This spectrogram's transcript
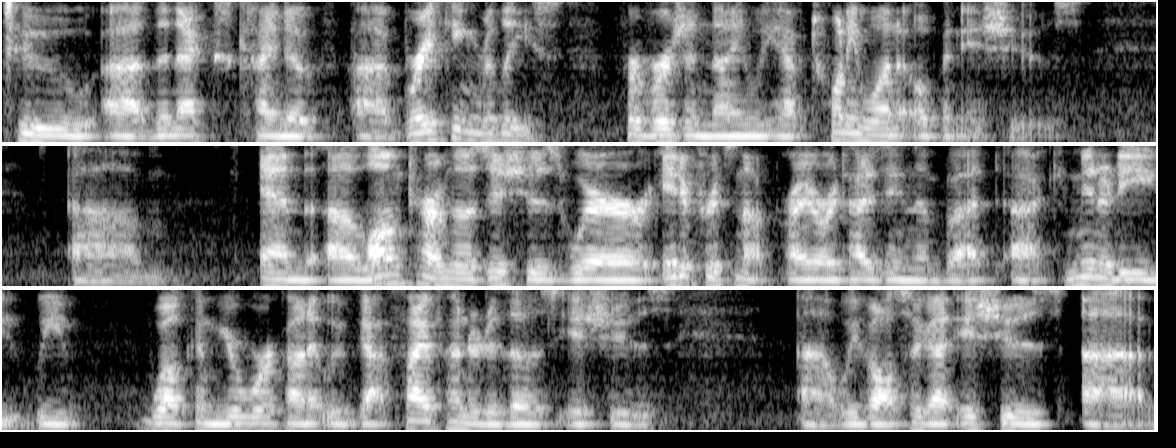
to uh, the next kind of uh, breaking release for version 9, we have 21 open issues. Um, and uh, long term, those issues where Adafruit's not prioritizing them, but uh, community, we welcome your work on it. We've got 500 of those issues. Uh, we've also got issues uh,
